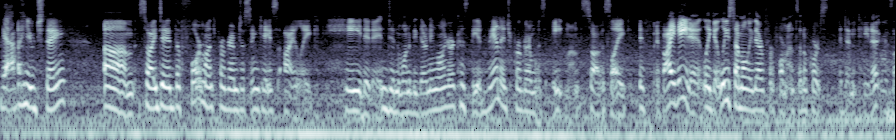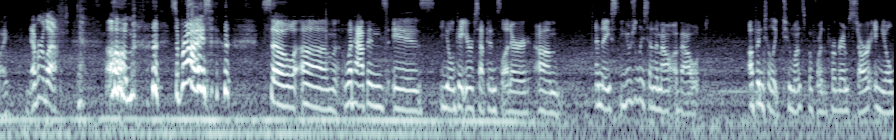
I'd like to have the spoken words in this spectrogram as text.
yeah. a huge thing. Um, so I did the four month program just in case I like hated it and didn't want to be there any longer because the advantage program was eight months. So I was like, if, if I hate it, like at least I'm only there for four months. And of course, I didn't hate it because I never left. um, surprise! so um, what happens is you'll get your acceptance letter, um, and they usually send them out about up until like two months before the programs start, and you'll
